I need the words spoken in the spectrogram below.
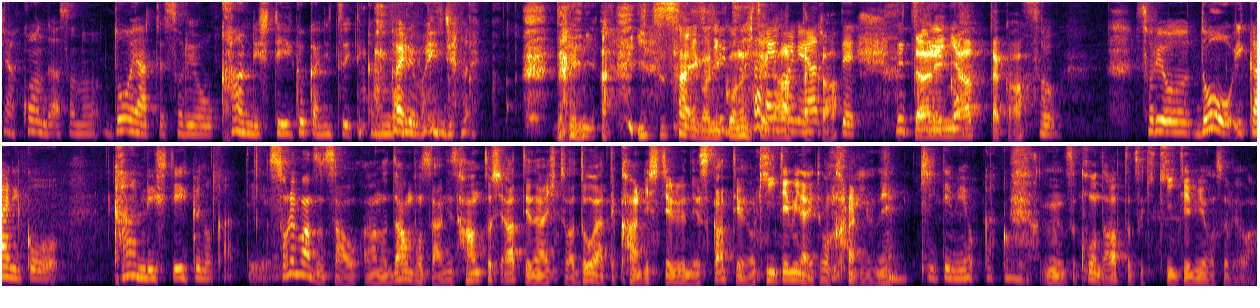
じゃあ今度はそのどうやってそれを管理していくかについて考えればいいんじゃない？誰にあいつ最後にこの人が会ったか？で誰に会ったか？そう。それをどういかにこう管理していくのかっていう。それまずさあのダンボさんに半年会ってない人はどうやって管理してるんですかっていうのを聞いてみないとわからんよね。うん聞いてみようか今度うん、今度会った時聞いてみようそれは。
